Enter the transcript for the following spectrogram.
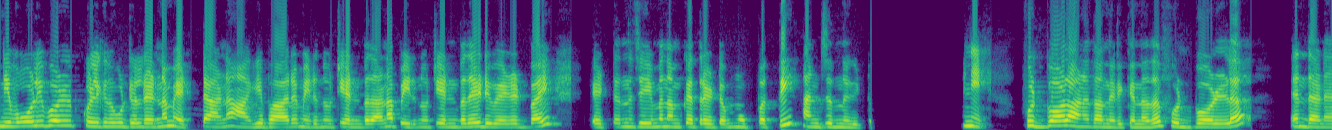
ഇനി വോളിബോൾ കളിക്കുന്ന കുട്ടികളുടെ എണ്ണം എട്ടാണ്. ആകെ ഭാരം ഇരുന്നൂറ്റി എൺപതാണ്. അപ്പൊ ഇരുന്നൂറ്റി എൺപത് ഡിവൈഡഡ് ബൈ എട്ട് എന്ന് ചെയ്യുമ്പോൾ നമുക്ക് എത്ര കിട്ടും? മുപ്പത്തി അഞ്ചെന്ന് കിട്ടും. ഇനി ഫുട്ബോൾ ആണ് തന്നിരിക്കുന്നത്. ഫുട്ബോളിൽ എന്താണ്?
